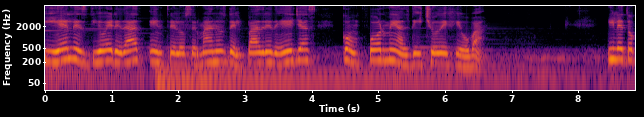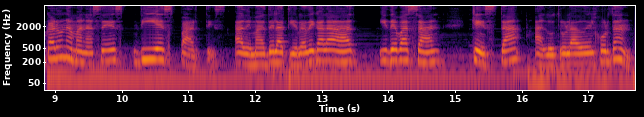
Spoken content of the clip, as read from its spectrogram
y él les dio heredad entre los hermanos del padre de ellas, conforme al dicho de Jehová. Y le tocaron a Manasés diez partes, además de la tierra de Galaad y de Basán, que está al otro lado del Jordán,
